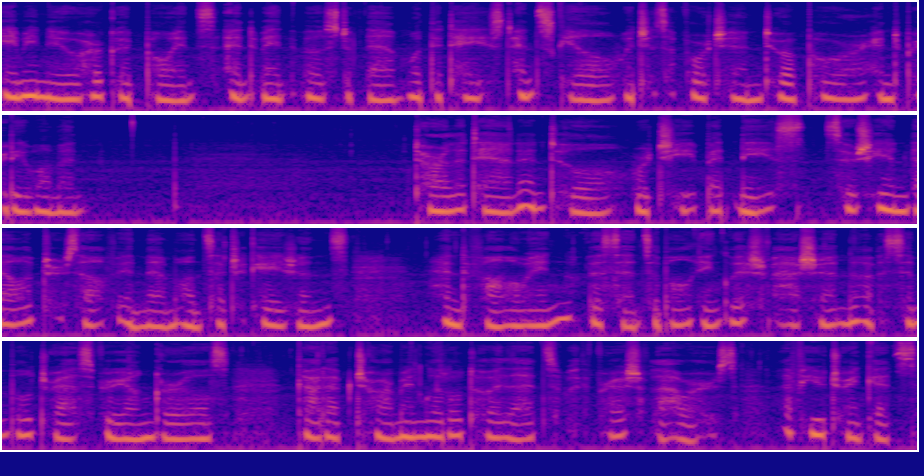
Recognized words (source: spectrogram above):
Amy knew her good points and made the most of them with the taste and skill which is a fortune to a poor and pretty woman. Tarlatan and tulle were cheap at Nice, so she enveloped herself in them on such occasions, and following the sensible English fashion of a simple dress for young girls, got up charming little toilettes with fresh flowers, a few trinkets,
